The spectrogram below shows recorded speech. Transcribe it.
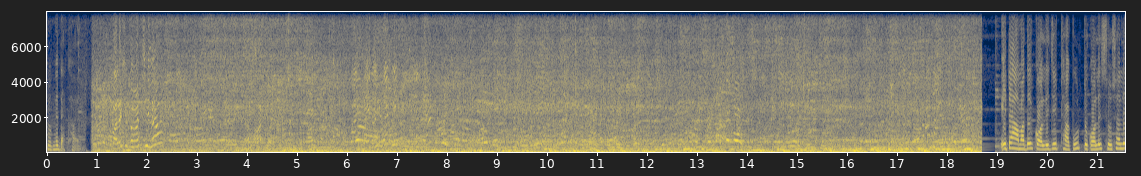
সঙ্গে দেখা হয়। কলেজে তোমার ছিল? এটা আমাদের কলেজের ঠাকুর, তো কলেজ সোশ্যালে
